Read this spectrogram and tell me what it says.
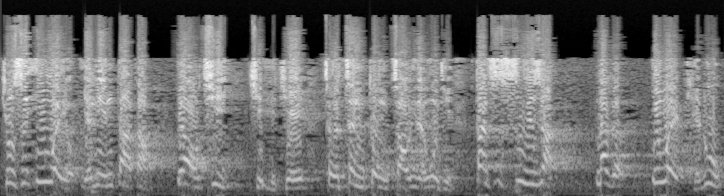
就是因为有园林大道要去解决这个震动噪音的问题，但是事实上那个因为铁路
